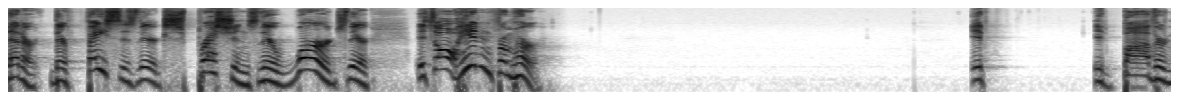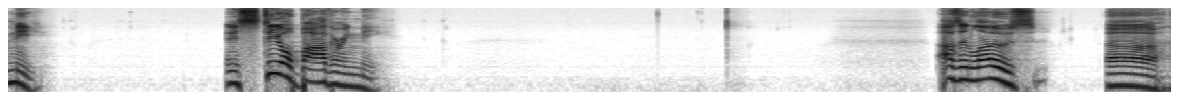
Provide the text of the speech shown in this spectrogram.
that are their faces, their expressions, their words, their it's all hidden from her. It it bothered me. And it's still bothering me. I was in Lowe's uh,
